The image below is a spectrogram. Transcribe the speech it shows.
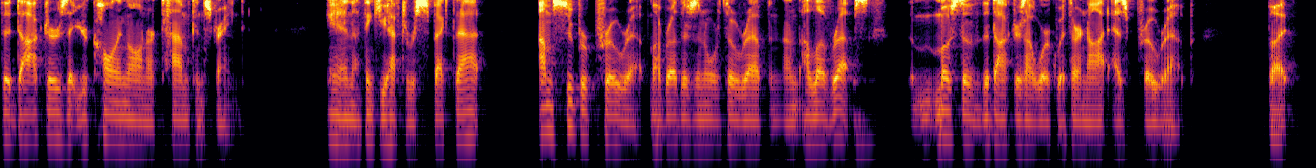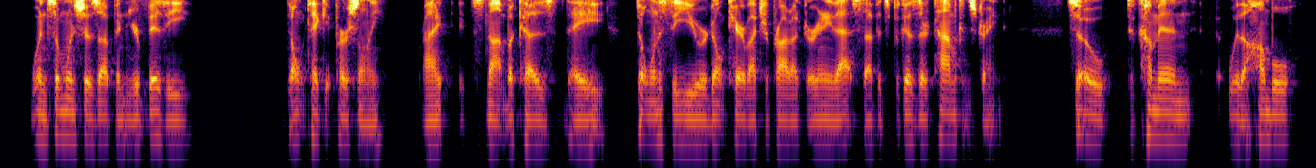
the doctors that you're calling on are time constrained. And I think you have to respect that. I'm super pro rep. My brother's an ortho rep, and I love reps. Most of the doctors I work with are not as pro rep. But when someone shows up and you're busy, don't take it personally right? It's not because they don't want to see you or don't care about your product or any of that stuff. It's because they're time constrained. So to come in with a humble,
